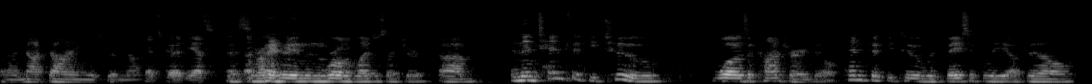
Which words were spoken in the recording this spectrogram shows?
uh, not dying is good enough. That's good. Yes. That's right in, in the world of legislature. Um, and then 1052 was a contrary bill. 1052 was basically a bill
